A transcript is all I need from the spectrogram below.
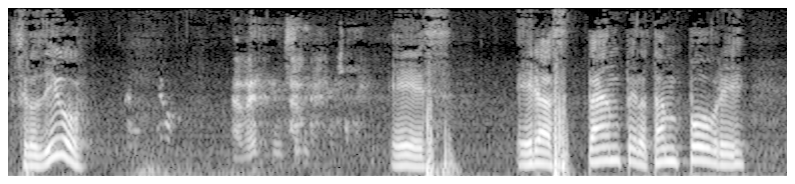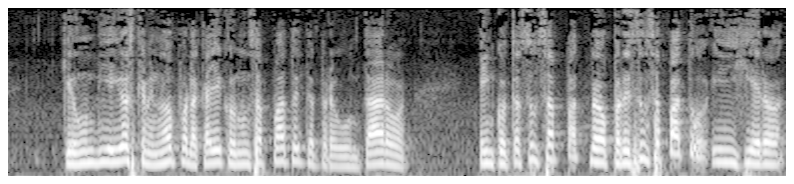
Se los digo, A ver, échale. es, eras tan pero tan pobre que un día ibas caminando por la calle con un zapato y te preguntaron, ¿encontraste un zapato? No, aparece un zapato y dijeron,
